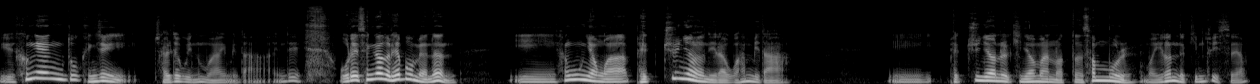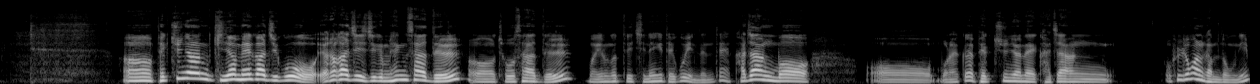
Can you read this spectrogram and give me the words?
이 흥행도 굉장히 잘 되고 있는 모양입니다. 근데 올해 생각을 해보면은 이 한국 영화 100주년이라고 합니다. 이 100주년을 기념하는 어떤 선물 뭐 이런 느낌도 있어요. 어, 100주년 기념해가지고 여러 가지 지금 행사들, 어, 조사들, 뭐 이런 것들이 진행이 되고 있는데 가장 뭐, 어, 뭐랄까요. 100주년에 가장 훌륭한 감독님,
